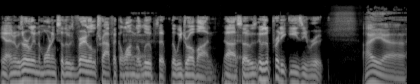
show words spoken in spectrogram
yeah, and it was early in the morning, so there was very little traffic along the loop that, that we drove on. Uh, So it was it was a pretty easy route. I uh,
